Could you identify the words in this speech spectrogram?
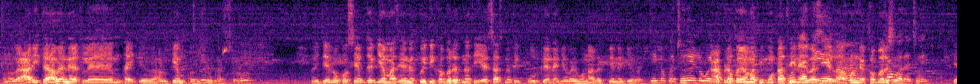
પણ હવે આ રીતે આવે ને એટલે એમ થાય કે હવે હારું કેમ કરશું? જે લોકો સેફ જગ્યામાં છે એને કોઈ દી ખબર જ નથી અહેસાસ નથી પૂર કેને કહેવાય હોનારત કેને કહેવાય. આપણે તો એમાંથી મોટા થઈને આવ્યા છીએ એટલે આપણને ખબર છે. કે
